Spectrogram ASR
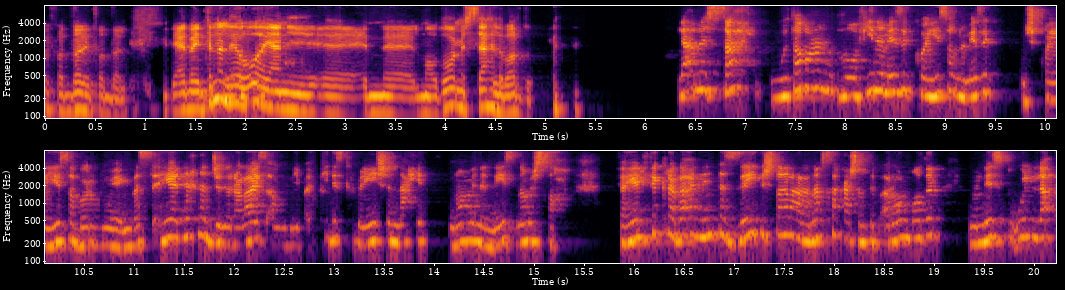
اتفضلي اتفضلي. يعني بينت لنا ان هو يعني إن الموضوع مش سهل برضو. لا مش صح. وطبعا هو في نماذج كويسة ونماذج مش كويسة برضو يعني بس هي إن إحنا generalize أو يبقى في discrimination ناحية نوع من الناس ده مش صح. فهي الفكرة بقى إن أنت إزاي تشتغل على نفسك عشان تبقى role model والناس تقول لأ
